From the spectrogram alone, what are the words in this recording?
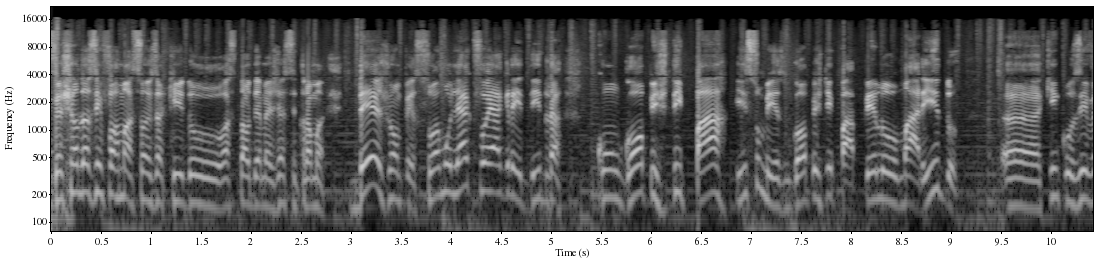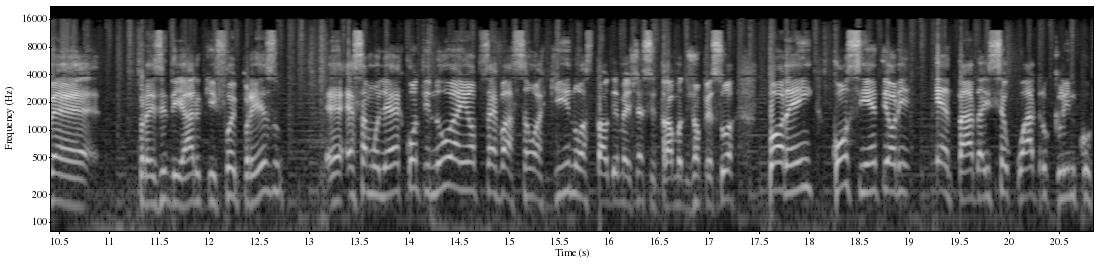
Fechando as informações aqui do Hospital de Emergência e Trauma de João Pessoa, a mulher que foi agredida com golpes de pá, isso mesmo, golpes de pá, pelo marido, ah, que inclusive é presidiário que foi preso. É, essa mulher continua em observação aqui no Hospital de Emergência e Trauma de João Pessoa, porém consciente e orientada e seu quadro clínico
